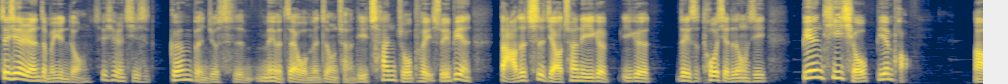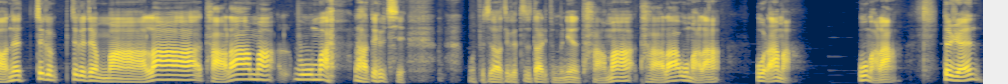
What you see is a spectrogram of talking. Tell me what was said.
这些人怎么运动？这些人其实根本就是没有在我们这种场地穿着随随便打着赤脚，穿了一个一个。类似拖鞋的东西，边踢球边跑，啊，那这个这个叫马拉塔拉马乌马拉，对不起，我不知道这个字到底怎么念，塔马塔拉乌马拉乌拉马乌马拉。的人，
